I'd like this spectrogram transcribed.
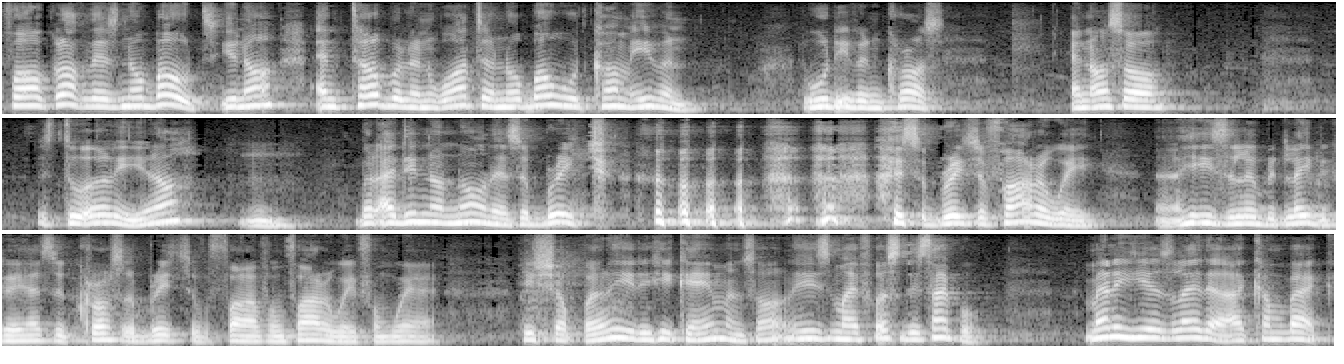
Four o'clock, there's no boat, you know, and turbulent water, no boat would come even, would even cross. And also, it's too early, you know. Mm. But I did not know there's a bridge. it's a bridge far away. Uh, he's a little bit late because he has to cross a bridge far from far away from where he shop. But he, he came and saw. He's my first disciple. Many years later, I come back,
